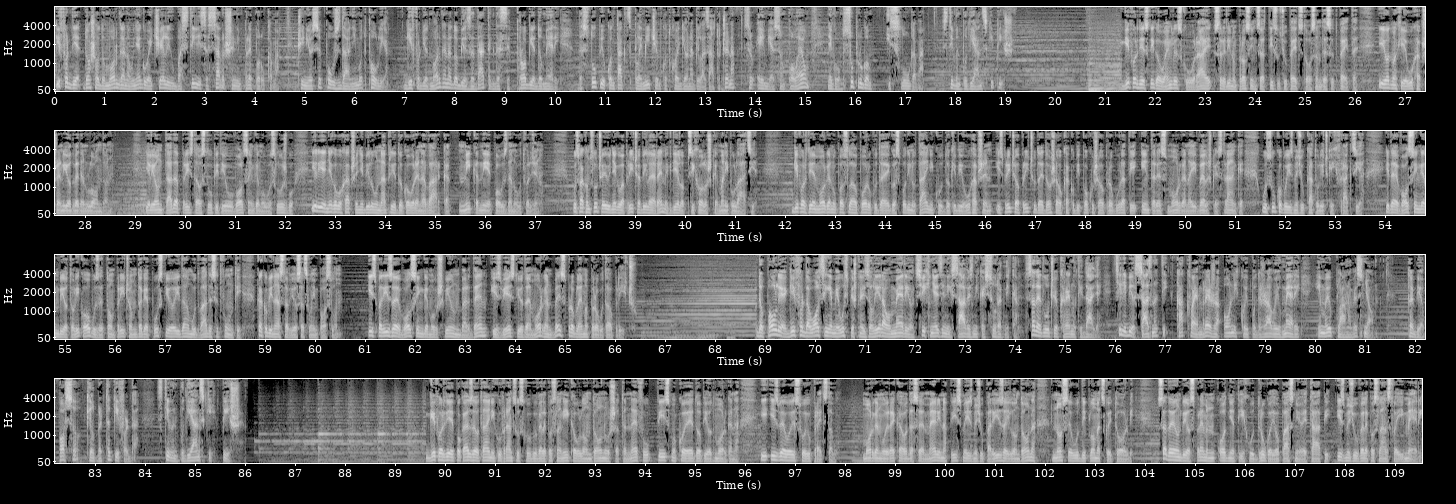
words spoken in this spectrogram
Gifford je došao do Morgana u njegovoj ćeli u Bastilji sa savršenim preporukama. Činio se pouzdanijim od Paulija. Gifford je od Morgana dobio zadatak da se probije do Mary, da stupi u kontakt s plemićem kod kojeg je ona bila zatočena, Sir Amiasom Poleom, njegovom suprugom i slugama. Steven Budijanski piše. Gifford je stigao u Englesku u raj sredinom prosinca 1585. i odmah je uhapšen i odveden u London. Je li on tada pristao stupiti u Wolsingemovu službu ili je njegovo hapšenje bilo unaprijed dogovorena varka, nikad nije pouzdano utvrđeno. U svakom slučaju njegova priča bila je remek dijelo psihološke manipulacije. Gifford je Morganu poslao poruku da je gospodinu tajniku, dok je bio uhapšen, ispričao priču da je došao kako bi pokušao progurati interes Morgana i velške stranke u sukobu između katoličkih frakcija i da je Walsingham bio toliko obuzet tom pričom da ga je pustio i dao mu 20 funti kako bi nastavio sa svojim poslom. Iz Pariza je Walsinghamov špijun Barden izvijestio da je Morgan bez problema progutao priču. Do Paulija Gifforda Walsingham je uspješno izolirao Mary od svih njezinih saveznika i suradnika. Sada je odlučio krenuti dalje. Cilj je bio saznati kakva je mreža onih koji podržavaju Mary imaju planove s njom. To je bio posao Gilberta Gifforda. Steven Budijanski piše. Gifford je pokazao tajniku francuskog veleposlanika u Londonu, Chateaunefu, pismo koje je dobio od Morgana i izveo je svoju predstavu. Morgan mu je rekao da se Mary pisme između Pariza i Londona nose u diplomatskoj torbi. Sada je on bio spreman odnijeti ih u drugoj opasnijoj etapi između veleposlanstva i Mary.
